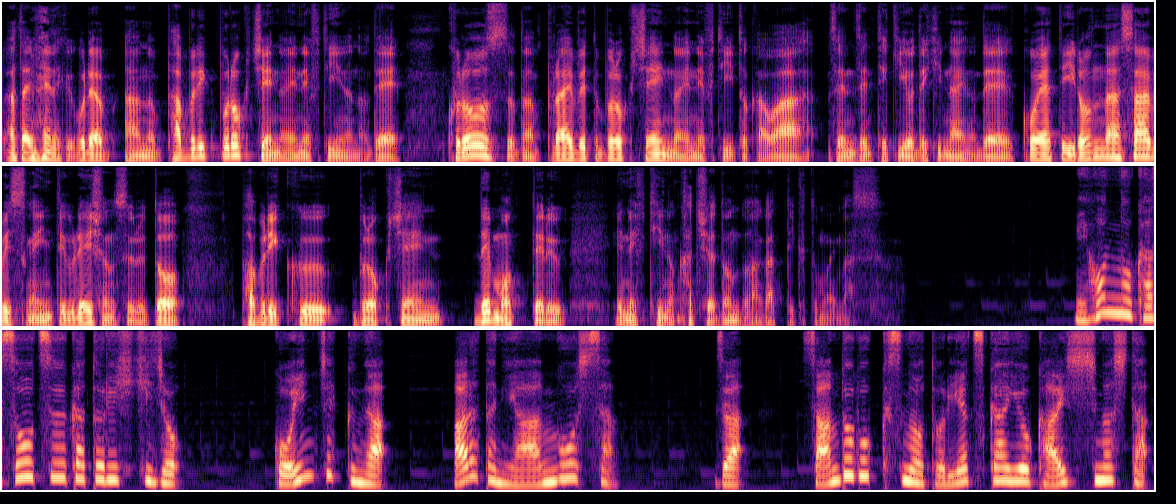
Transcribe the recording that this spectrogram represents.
当たり前だけど、これはあのパブリックブロックチェーンの NFT なので、クローズドなプライベートブロックチェーンの NFT とかは全然適用できないので、こうやっていろんなサービスがインテグレーションすると、パブリックブロックチェーンで持ってる NFT の価値はどんどん上がっていくと思います。日本の仮想通貨取引所、コインチェックが新たに暗号資産、ザ・サンドボックスの取り扱いを開始しました。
